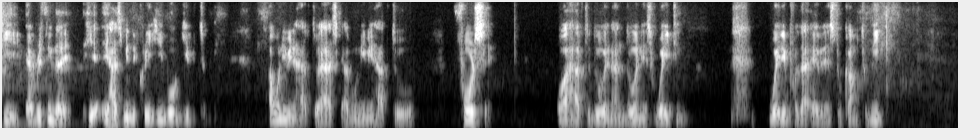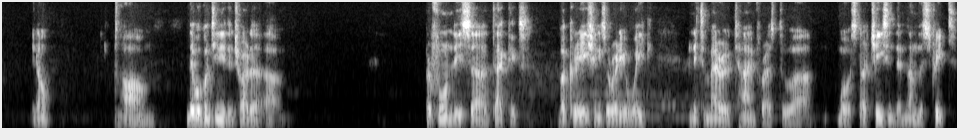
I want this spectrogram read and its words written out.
He everything that he it has been decreed, he will give it to me. I won't even have to ask. I won't even have to force it. All I have to do and I'm doing is waiting, waiting for that evidence to come to me. You know, um, they will continue to try to um, perform these uh, tactics, but creation is already awake, and it's a matter of time for us to uh, well start chasing them down the streets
